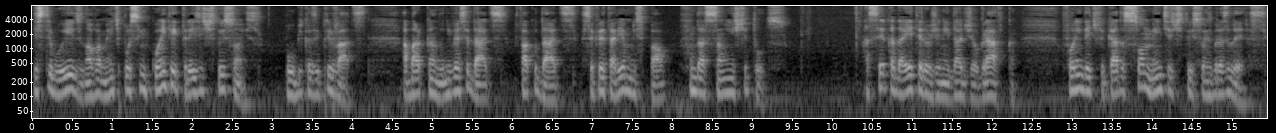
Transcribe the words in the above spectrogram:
distribuídos novamente por 53 instituições, públicas e privadas, abarcando universidades, faculdades, secretaria municipal, fundação e institutos. Acerca da heterogeneidade geográfica, foram identificadas somente instituições brasileiras.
